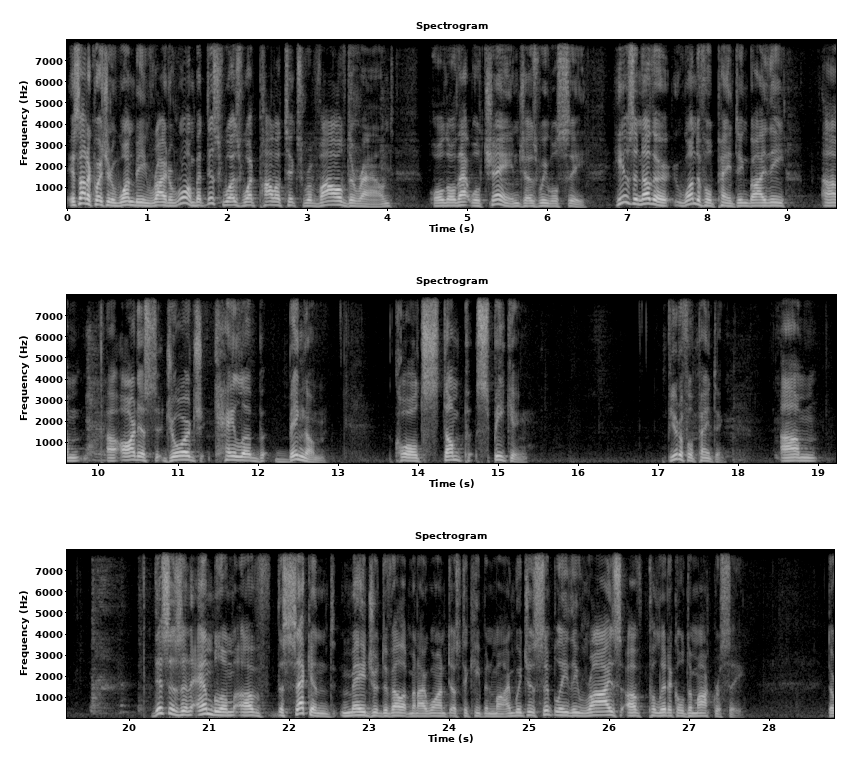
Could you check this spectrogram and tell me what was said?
It's not a question of one being right or wrong, but this was what politics revolved around, although that will change as we will see. Here's another wonderful painting by the um, uh, artist George Caleb Bingham called Stump Speaking. Beautiful painting. Um, this is an emblem of the second major development I want us to keep in mind, which is simply the rise of political democracy. The,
